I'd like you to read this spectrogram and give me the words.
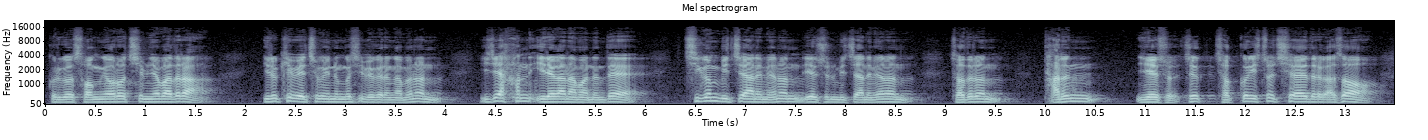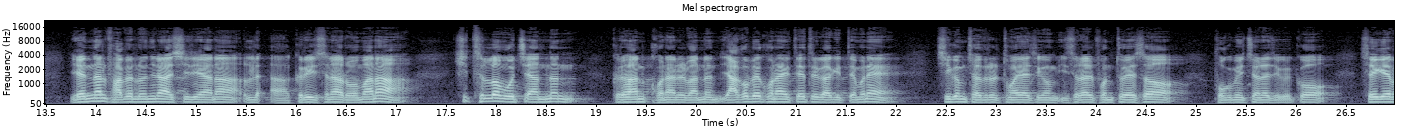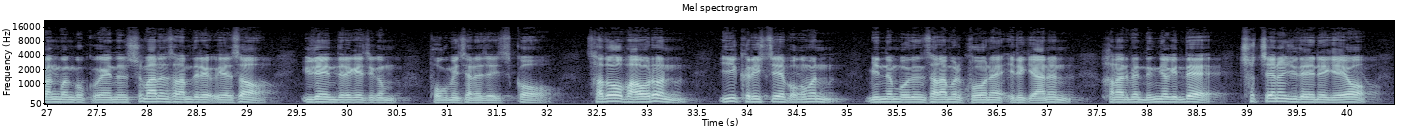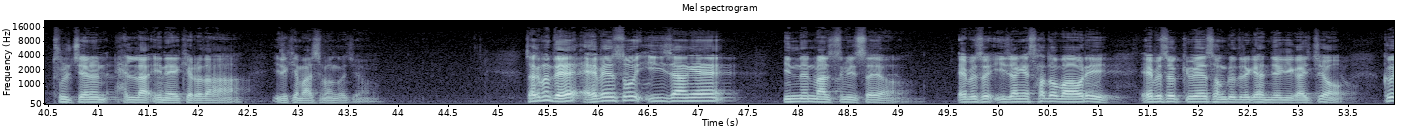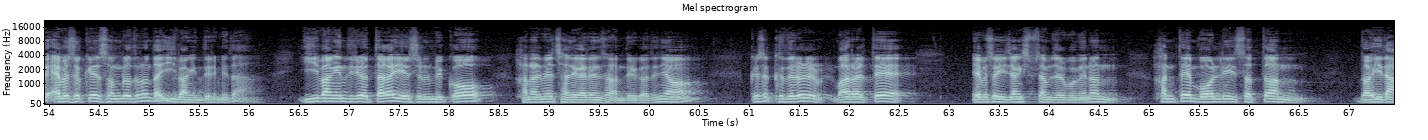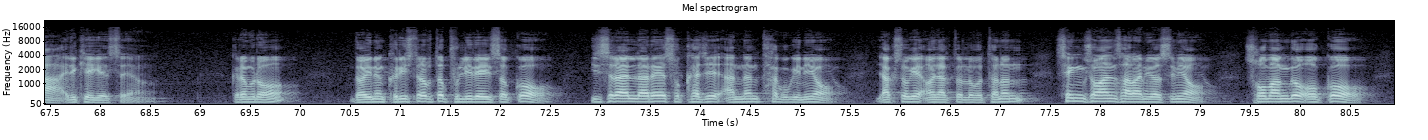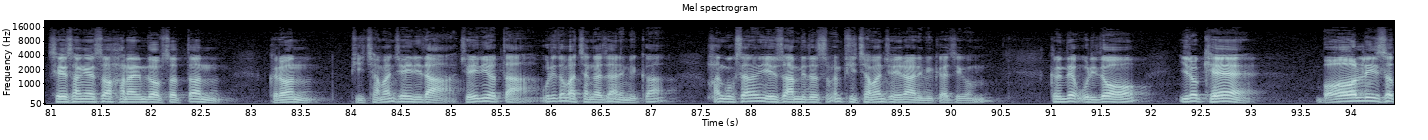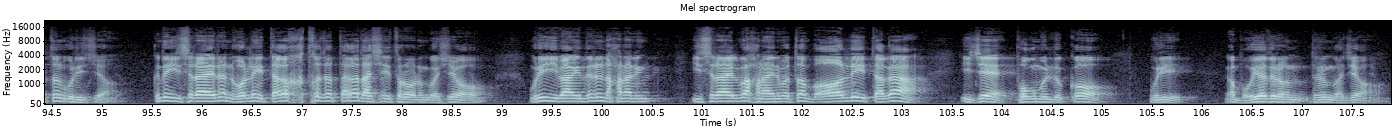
그리고 성령으로 침례받으라. 이렇게 외치고 있는 것이 왜 그런가 하면은 이제 한 일회가 남았는데 지금 믿지 않으면은 예수를 믿지 않으면은 저들은 다른 예수 즉 적그리스도 치하에 들어가서 옛날 바벨론이나 시리아나 아, 그리스나 로마나 히틀러 못지않는 그러한 고난을 받는 야곱의 고난의 때 들어가기 때문에 지금 저들을 통하여 지금 이스라엘 본토에서 복음이 전해지고 있고 세계 방방곡곡에 있는 수많은 사람들에 의해서 유대인들에게 지금 복음이 전해져 있고 사도 바울은 이 그리스도의 복음은 믿는 모든 사람을 구원에 이르게 하는 하나님의 능력인데 첫째는 유대인에게요 둘째는 헬라인에게로다 이렇게 말씀한 거죠. 자 그런데 에베소 2장에 있는 말씀이 있어요. 에베소 2장에 사도 바울이 에베소 교회 성도들에게 한 얘기가 있죠. 그 에베소 교회 성도들은 다 이방인들입니다. 이방인들이었다가 예수를 믿고 하나님의 자녀가 된 사람들이거든요. 그래서 그들을 말할 때 에베소 2장 13절 보면은 한때 멀리 있었던 너희다 이렇게 얘기했어요. 그러므로 너희는 그리스도로부터 분리되어 있었고 이스라엘 나라에 속하지 않는 타국인이요 약속의 언약들로부터는 생소한 사람이었으며 소망도 없고 세상에서 하나님도 없었던 그런 비참한 죄인이다. 죄인이었다. 우리도 마찬가지 아닙니까? 한국 사람이 예수 안 믿었으면 비참한 죄인 아닙니까 지금? 그런데 우리도 이렇게 멀리 있었던 우리죠. 근데 이스라엘은 원래 있다가 흩어졌다가 다시 들어오는 것이요. 우리 이방인들은 하나님 이스라엘과 하나님부터 멀리 있다가 이제 복음을 듣고 우리가 모여드는 거죠.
